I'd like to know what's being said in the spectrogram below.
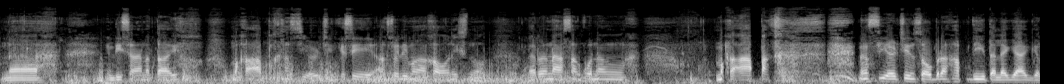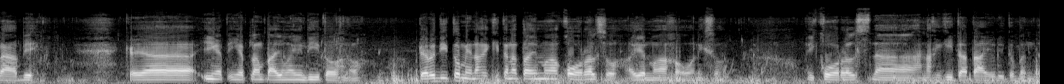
na hindi sana tayo makaapak ng sea urchin kasi actually mga ka-onyx no, naranasan ko ng makaapak ng sea urchin sobrang hapdi talaga, grabe. Kaya ingat-ingat lang tayo ngayon dito no. Pero dito may nakikita na tayong mga corals oh. Ayan mga ka-onyx oh may corals na nakikita tayo dito banda.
